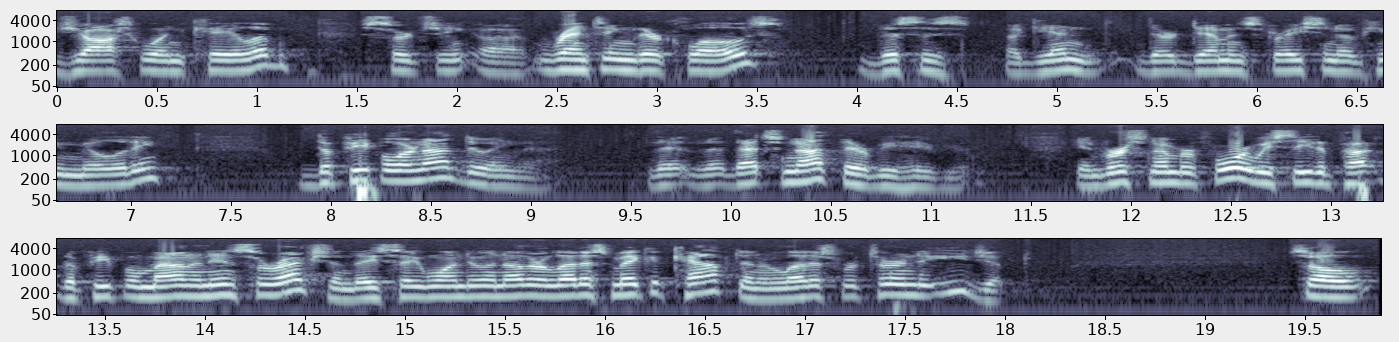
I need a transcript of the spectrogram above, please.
Joshua and Caleb searching, uh, renting their clothes. This is, again, their demonstration of humility. The people are not doing that. That's not their behavior. In verse number four, we see the, the people mount an insurrection. They say one to another, let us make a captain and let us return to Egypt. So,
